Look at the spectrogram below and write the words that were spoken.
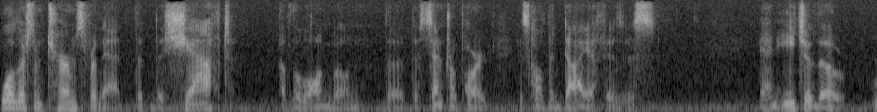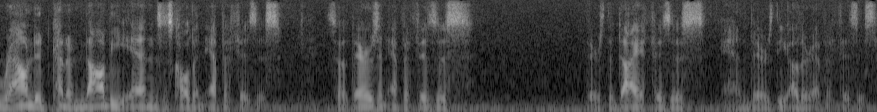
Well, there's some terms for that. The, the shaft of the long bone, the, the central part, is called the diaphysis, and each of the rounded kind of knobby ends is called an epiphysis. So there's an epiphysis, there's the diaphysis, and there's the other epiphysis.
